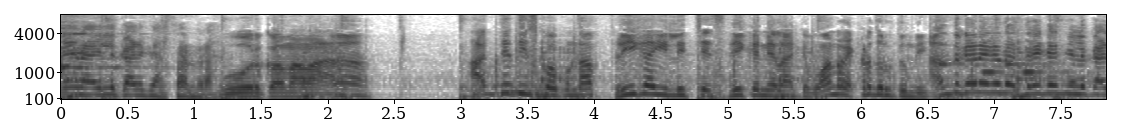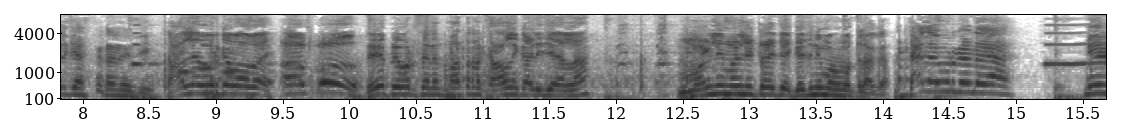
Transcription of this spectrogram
నేను ఆ ఇల్లు ఖాళీ చేస్తాను రా ఊరుకో మామా. అద్దె తీసుకోకుండా ఫ్రీగా ఇల్లు ఇచ్చే శ్రీకన్య లాంటి ఓనర్ ఎక్కడ దొరుకుతుంది? అందుకనే కదా శ్రీకాంత్ ఇల్లు ఖాళీ చేస్తాననేది. చాలే ఊరికే బాబాయ్. రేపు రివర్స్ అయినంత మాత్రం కాలనీ ఖాళీ చేయాలా? మళ్ళీ మళ్ళీ ట్రై చేయ గజనీ మహమ్మద్ లాగా. చాలా ఊరుకండయా మీరు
